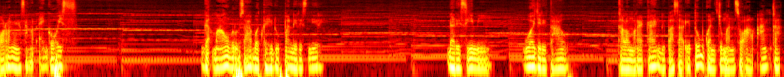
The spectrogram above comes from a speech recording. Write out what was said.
orang yang sangat egois. Gak mau berusaha buat kehidupan diri sendiri. Dari sini, gue jadi tahu kalau mereka yang di pasar itu bukan cuma soal angka,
